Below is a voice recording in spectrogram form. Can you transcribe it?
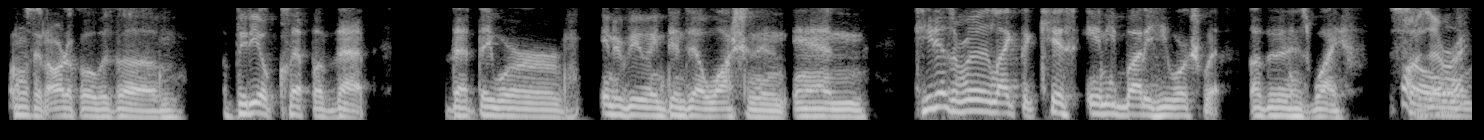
almost an article. It was um, a video clip of that that they were interviewing Denzel Washington, and he doesn't really like to kiss anybody he works with other than his wife. So, oh, is that right?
